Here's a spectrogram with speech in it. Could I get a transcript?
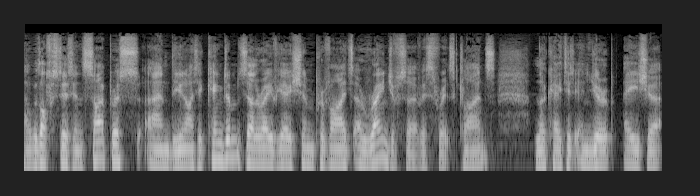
Uh, with offices in Cyprus and the United Kingdom, Zeller Aviation provides a range of service for its clients located in Europe, Asia,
